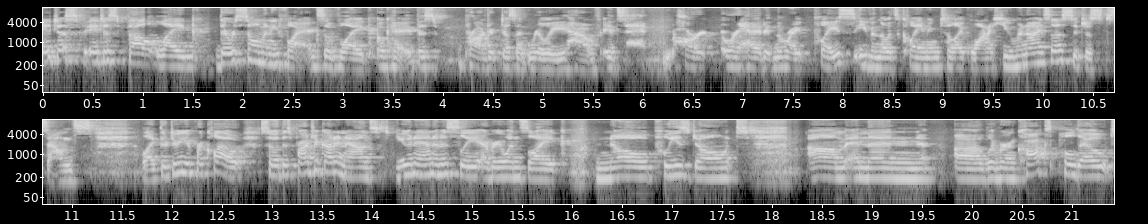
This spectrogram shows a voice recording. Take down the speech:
It just, it just felt like there were so many flags of like, okay, this project doesn't really have its heart or head in the right place, even though it's claiming to like want to humanize us. It just sounds like they're doing it for clout. So this project got announced unanimously everyone's like, no, please don't. Um, and then uh, Laverne Cox pulled out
